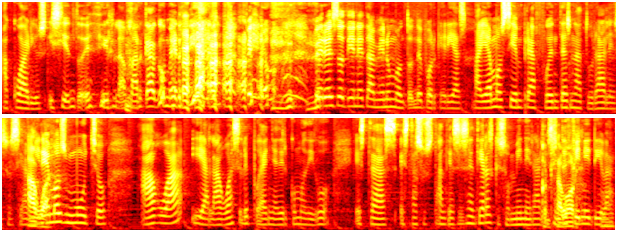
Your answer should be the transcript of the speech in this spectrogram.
Aquarius, y siento decir la marca comercial, pero, pero eso tiene también un montón de porquerías. Vayamos siempre a fuentes naturales, o sea, Agua. miremos mucho agua y al agua se le puede añadir, como digo, estas, estas sustancias esenciales que son minerales Con en definitiva. Mm.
